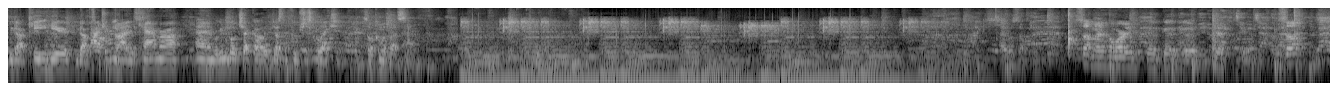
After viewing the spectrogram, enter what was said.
We got Ke here, we got Patrick behind the camera, and we're gonna go check out Justin Foosh's collection. So come with us. Hey, what's up, Jim? What's up, man? How are you? Good, Good, good, good. What's up?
